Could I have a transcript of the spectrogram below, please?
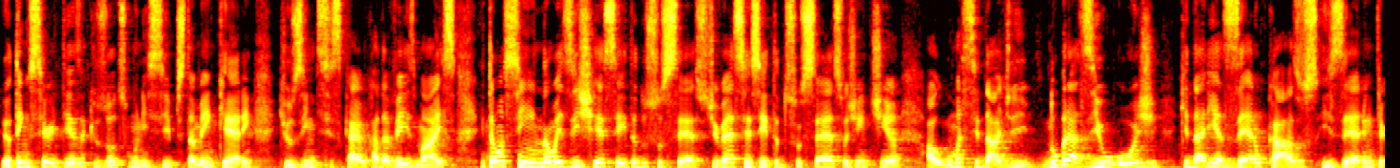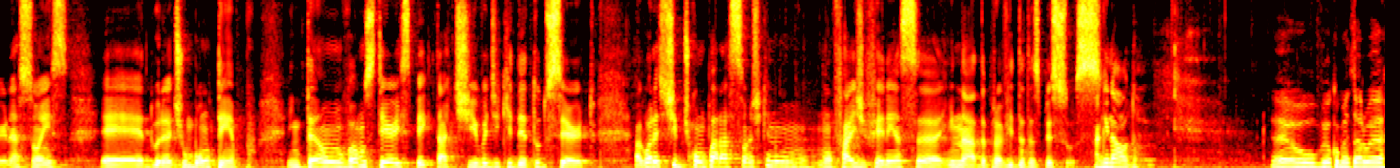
eu tenho certeza que os outros municípios também querem que os índices caiam cada vez mais. Então, assim, não existe receita do sucesso. Se tivesse receita do sucesso, a gente tinha alguma cidade no Brasil hoje que daria zero casos e zero internações é, durante um bom tempo. Então, vamos ter a expectativa de que dê tudo certo. Agora, esse tipo de comparação acho que não, não faz diferença em nada para a vida das pessoas. Agnaldo. É, o meu comentário é,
